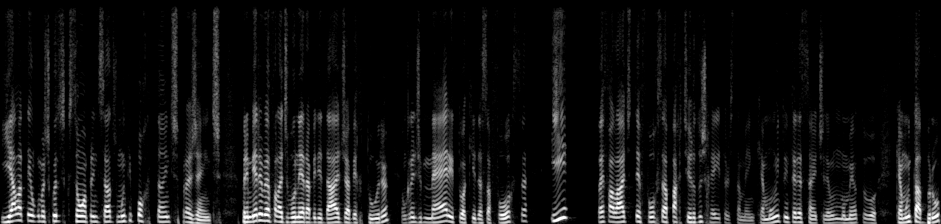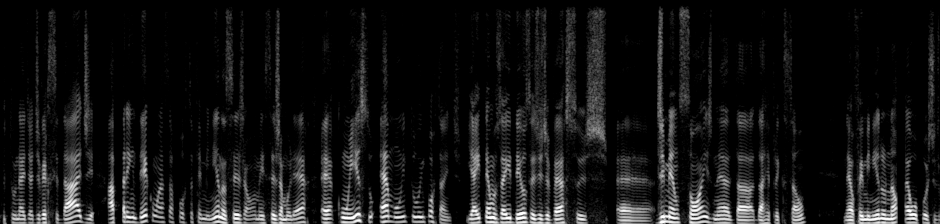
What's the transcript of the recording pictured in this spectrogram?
E ela tem algumas coisas que são aprendizados muito importantes para gente. Primeiro, ele vai falar de vulnerabilidade e abertura. É um grande mérito aqui dessa força. E vai falar de ter força a partir dos haters também, que é muito interessante, né? um momento que é muito abrupto, né, de adversidade, aprender com essa força feminina, seja homem, seja mulher, é, com isso é muito importante. E aí temos aí deuses de diversas é, dimensões né, da, da reflexão. Né? O feminino não é o oposto de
